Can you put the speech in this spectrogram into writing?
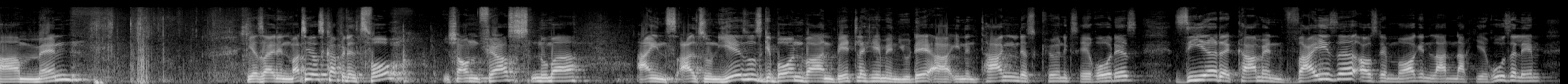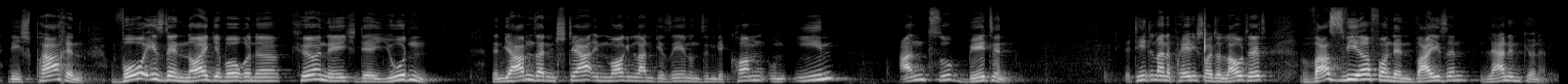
Amen. Ihr seid in Matthäus Kapitel 2. Wir schauen Vers Nummer 1. Als nun Jesus geboren war in Bethlehem in Judäa in den Tagen des Königs Herodes, siehe, da kamen Weise aus dem Morgenland nach Jerusalem, die sprachen, wo ist der neugeborene König der Juden? Denn wir haben seinen Stern im Morgenland gesehen und sind gekommen, um ihn anzubeten. Der Titel meiner Predigt heute lautet, was wir von den Weisen lernen können.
